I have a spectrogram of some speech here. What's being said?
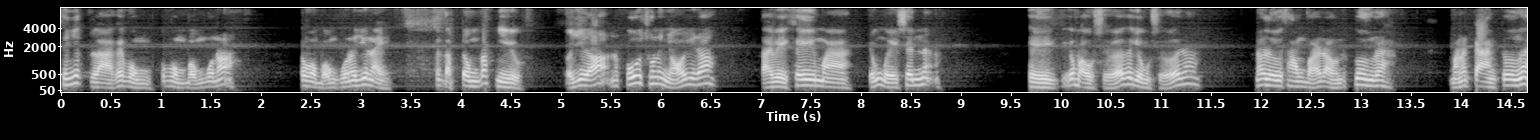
thứ nhất là cái vùng cái vùng bụng của nó cái vùng bụng của nó dưới này nó tập trung rất nhiều. Ở dưới đó nó cúi xuống nó nhỏ dưới đó. Tại vì khi mà chuẩn bị sinh á thì cái bầu sữa cái dùng sữa nó nó lưu thông vào đầu nó cương ra. Mà nó càng cương á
